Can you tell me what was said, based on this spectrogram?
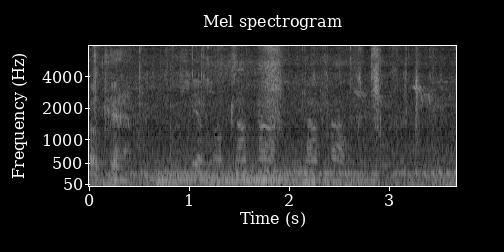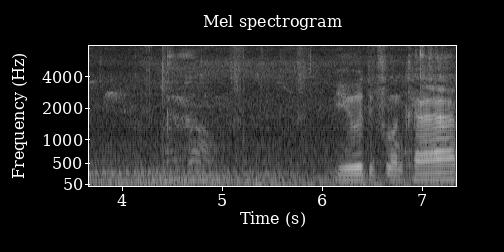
โอเค beautiful ครับ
